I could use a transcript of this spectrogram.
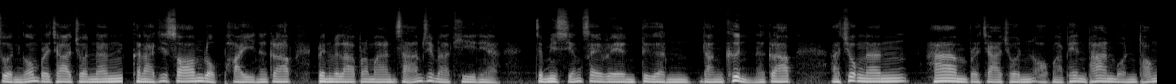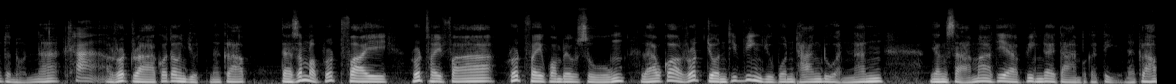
ส่วนของประชาชนนั้น ขณะที่ซ้อมหลบภัยนะครับ เป็นเวลาประมาณ 30 นาทีเนี่ยจะมีเสียงไซเรนเตือนดังขึ้นนะครับอ่า ช่วงนั้นห้ามประชาชนออกมาเพ่นพ่านบนท้องถนนนะค่ะรถราก็ต้องหยุดนะครับ แต่สำหรับรถไฟ รถไฟฟ้า รถไฟความเร็วสูง แล้วก็รถยนต์ที่วิ่งอยู่บนทางด่วนนั้น ยังสามารถที่จะวิ่งได้ตามปกตินะครับ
